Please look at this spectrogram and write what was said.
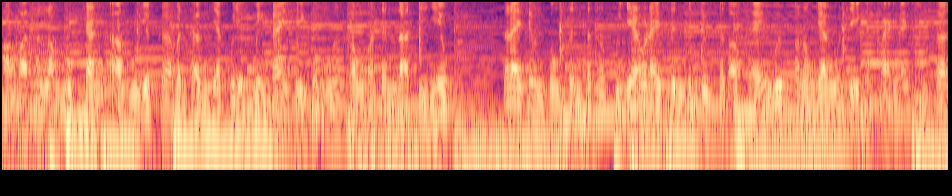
đỏ và thanh long ruột trắng ở khu vực Bình Thuận và khu vực miền Tây thì cũng không có chênh lệch gì nhiều tới đây thì mình cũng xin kết thúc video ở đây. Xin kính chúc cho toàn thể quý con nông dân, quý chị, các bạn đang xem kênh.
